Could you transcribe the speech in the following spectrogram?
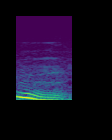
Hmm.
